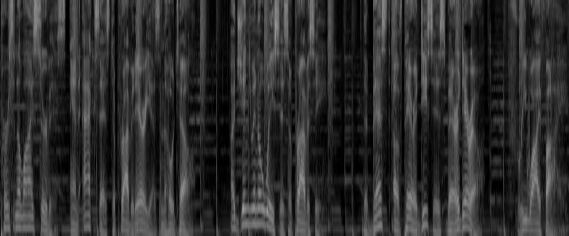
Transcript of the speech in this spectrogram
personalized service, and access to private areas in the hotel. A genuine oasis of privacy. The best of Paradisus Varadero. Free Wi Fi.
